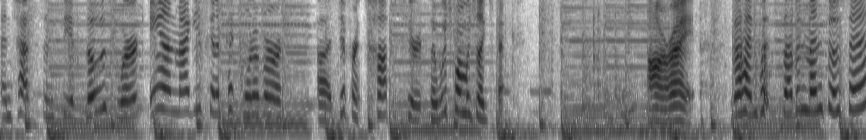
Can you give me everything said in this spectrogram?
and test and see if those work. And Maggie's gonna pick one of our uh, different tops here. So which one would you like to pick? All right, go ahead and put seven Mentos in.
